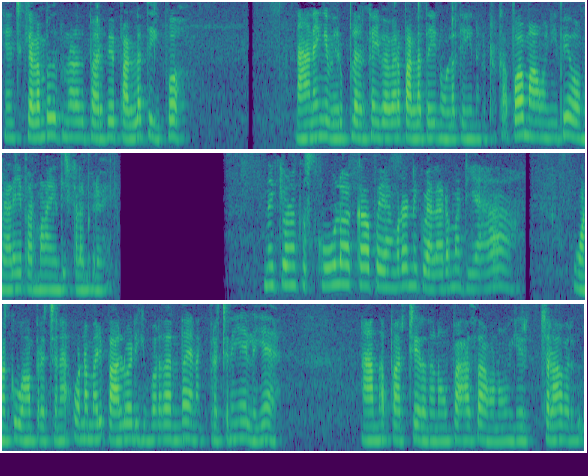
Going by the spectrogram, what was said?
எந்திரிச்சு கிளம்புறதுக்கு முன்னாடி பருப்பே பள்ளத்தை போ. நானே இங்கே வெறுப்பில் இருக்கேன். இவ வேறு பள்ளத்தையும் உள்ளத்தையும் இருக்கேன் அப்பா அம்மா நீ போய் உன் வேலையை பரமா எந்திரிச்சு கிளம்பிடுவேன். இன்னைக்கு உனக்கு ஸ்கூல் அக்கா? என் கூட இன்னைக்கு விளையாட மாட்டியா? உனக்கு உன் பிரச்சனை. உன்ன மாதிரி பால்வாடிக்கு போகிறதா இருந்தால் எனக்கு பிரச்சனையே இல்லையே. நான் தான் பரிச்சு எழுதணும் பாஸ் ஆகணும் எரிச்சலாக வருது.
